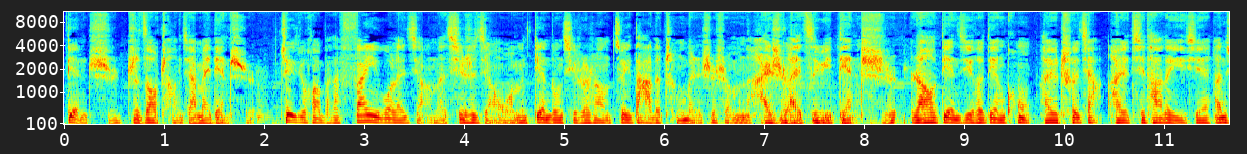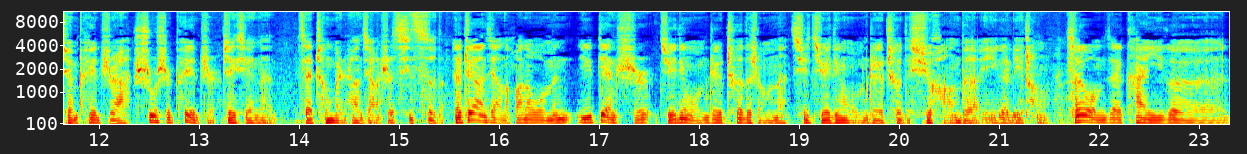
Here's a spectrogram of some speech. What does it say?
电池制造厂家卖电池。这句话把它翻译过来讲呢，其实讲我们电动汽车上最大的成本是什么呢？还是来自于电池，然后电机和电控，还有车架，还有其他的一些安全配置啊、舒适配置这些呢，在成本上讲是其次的。那这样讲的话呢，我们一个电池决定我们这个车的什么呢？其实决定我们这个车的续航的一个里程。所以我们在看一个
